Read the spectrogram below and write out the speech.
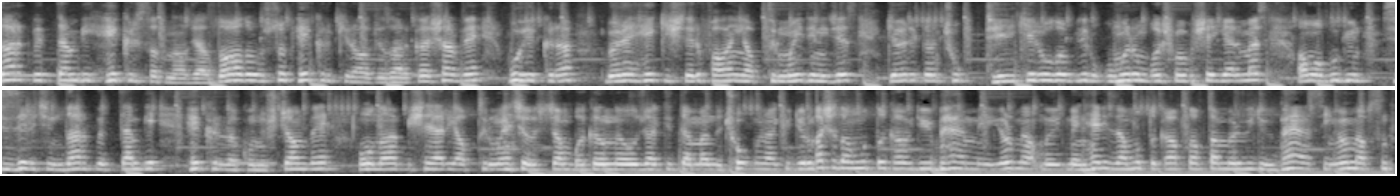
Dark Web'ten bir hacker satın alacağız. Daha doğrusu hacker kiralayacağız arkadaşlar ve bu hacker'a böyle hack işleri falan yaptırmayı deneyeceğiz. Gerçekten çok tehlikeli olabilir. Umarım başıma bir şey gelmez. Ama bugün sizler için Dark Web'ten bir hackerla konuşacağım ve ona bir şeyler yaptırmaya çalışacağım. Bakalım ne olacak cidden ben de çok merak ediyorum. Aşağıdan mutlaka videoyu beğenmeyi, yorum yapmayı unutmayın. Her izleyen mutlaka hafta böyle videoyu beğensin, yorum yapsın.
